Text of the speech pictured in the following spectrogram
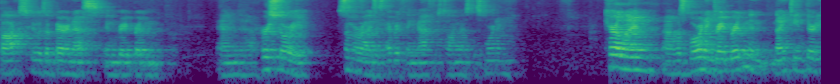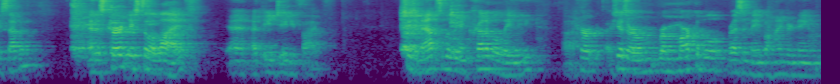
Cox, who was a baroness in Great Britain. And uh, her story summarizes everything Matthew's telling us this morning. Caroline uh, was born in Great Britain in 1937 and is currently still alive at, at age 85. She's an absolutely incredible lady. Uh, her, she has a remarkable resume behind her name.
